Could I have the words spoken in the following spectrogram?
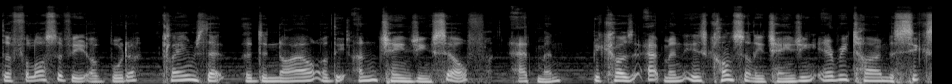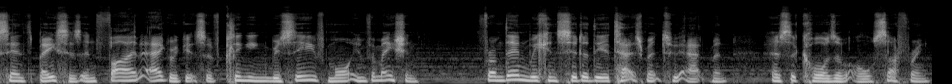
The philosophy of Buddha claims that the denial of the unchanging self, Atman, because Atman is constantly changing every time the six sense bases and five aggregates of clinging receive more information. From then, we consider the attachment to Atman as the cause of all suffering.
